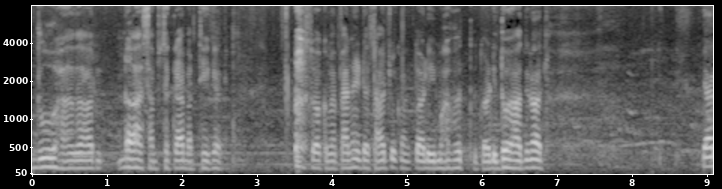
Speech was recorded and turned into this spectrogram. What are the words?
दो हज़ार दस सब्सक्राइबर ठीक है। सो मैं पहले ही डसा चुका थोड़ी मोहब्बत थोड़ी दो हज़ार यार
